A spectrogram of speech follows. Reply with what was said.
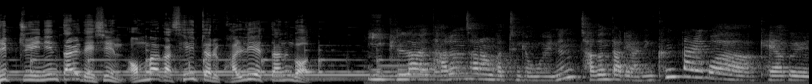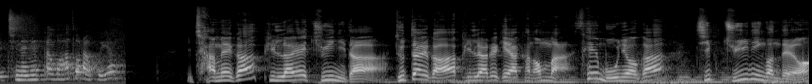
집주인인 딸 대신 엄마가 세입자를 관리했다는 것. 이 빌라의 다른 사람 같은 경우에는 작은 딸이 아닌 큰 딸과 계약을 진행했다고 하더라고요. 이 자매가 빌라의 주인이다. 두 딸과 빌라를 계약한 엄마, 세 모녀가 집주인인 건데요.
